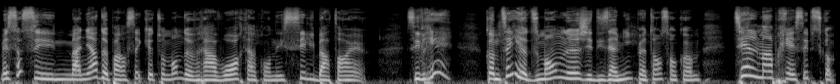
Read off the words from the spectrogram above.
Mais ça, c'est une manière de penser que tout le monde devrait avoir quand on est célibataire. C'est vrai. Comme, tu sais, il y a du monde, là, j'ai des amis qui, mettons, sont comme tellement pressés, puis c'est comme,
